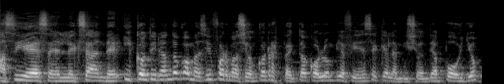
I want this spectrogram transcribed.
Así es, Alexander. Y continuando con más información con respecto a Colombia, fíjense que la misión de apoyo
